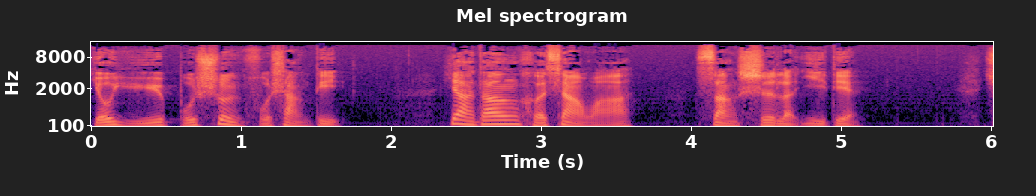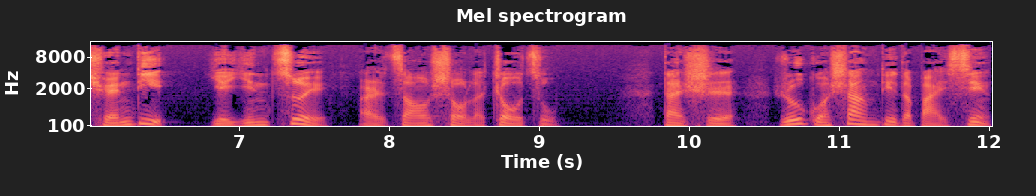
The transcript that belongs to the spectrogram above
由于不顺服上帝，亚当和夏娃丧失了伊甸，全地也因罪而遭受了咒诅。但是如果上帝的百姓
